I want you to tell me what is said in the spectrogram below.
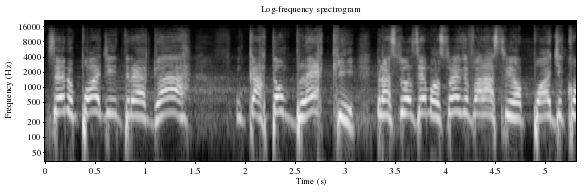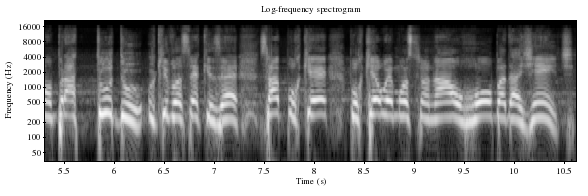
Você não pode entregar um cartão black para as suas emoções e falar assim, ó, pode comprar tudo o que você quiser. Sabe por quê? Porque o emocional rouba da gente,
